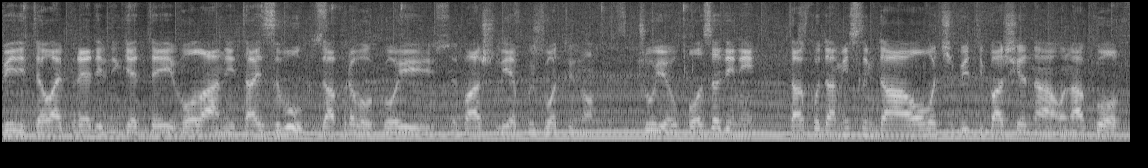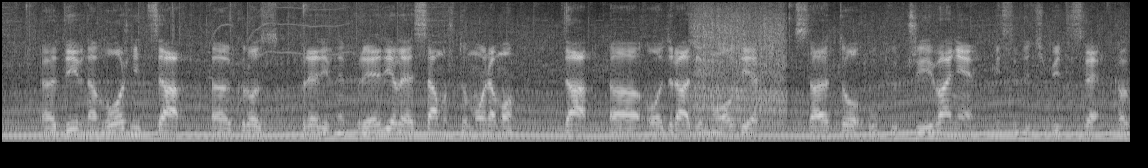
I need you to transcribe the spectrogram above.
vidite ovaj predivni GTI volan i taj zvuk zapravo koji se baš lijepo i gotivno čuje u pozadini, tako da mislim da ovo će biti baš jedna onako e, divna vožnjica e, kroz predivne predjele, samo što moramo da e, odradimo ovdje sada to uključivanje, biti sve kako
